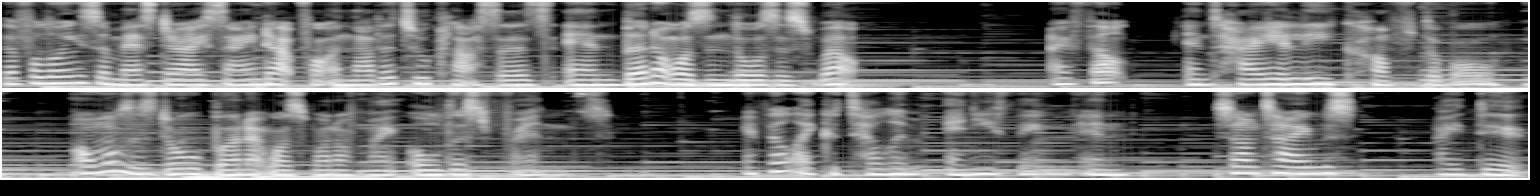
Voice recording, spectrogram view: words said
The following semester, I signed up for another two classes, and Bernard was in those as well. I felt entirely comfortable, almost as though Bernard was one of my oldest friends. I felt I could tell him anything, and sometimes I did.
